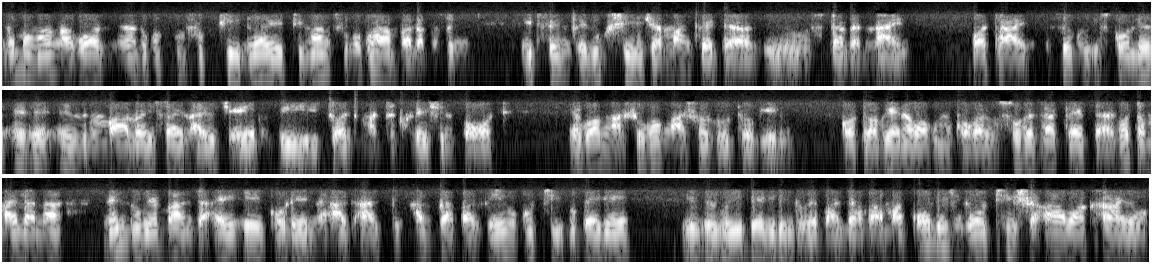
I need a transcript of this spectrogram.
noma ngangakwazi mina ukuthi kusho ukuthini wayethi ngangifuna ukuhamba lapha ngithi sengicela ukushintsha mangiqeda standard 9 wathi hayi sekuyisikole e, e, ezimbalwa isayinayo uJMB Joint Matriculation Board. Ekwangasho kongasho lutho kini. Kodwa kuyena kwakumgoka soke saqeda kodwa mayelana nenduku ebandla ezikoleni akugabazeki ukuthi ubeke uyibekile induku ebandla ngoba amakoliji ngiyothisha awakhayo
